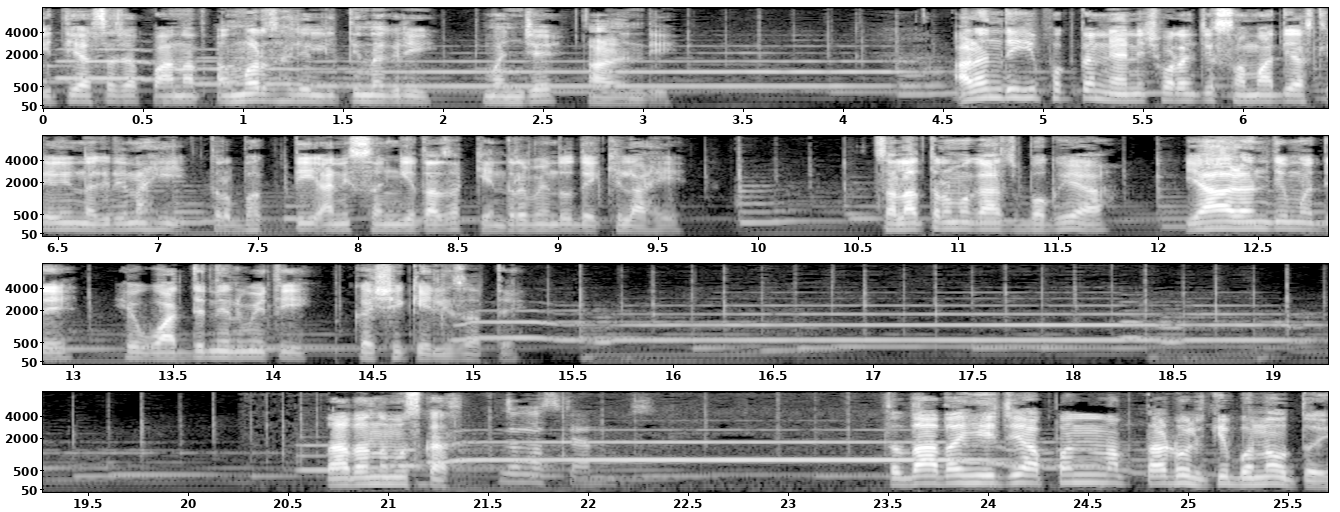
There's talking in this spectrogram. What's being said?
इतिहासाच्या पानात अमर झालेली ती नगरी म्हणजे आळंदी. आळंदी ही फक्त ज्ञानेश्वरांची समाधी असलेली नगरी नाही तर भक्ती आणि संगीताचा केंद्रबिंदू देखील आहे. चला तर मग आज बघूया या आळंदीमध्ये हे वाद्यनिर्मिती कशी केली जाते? दादा नमस्कार. नमस्कार तर दादा हे जे आपण आता ढोलकी बनवतोय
